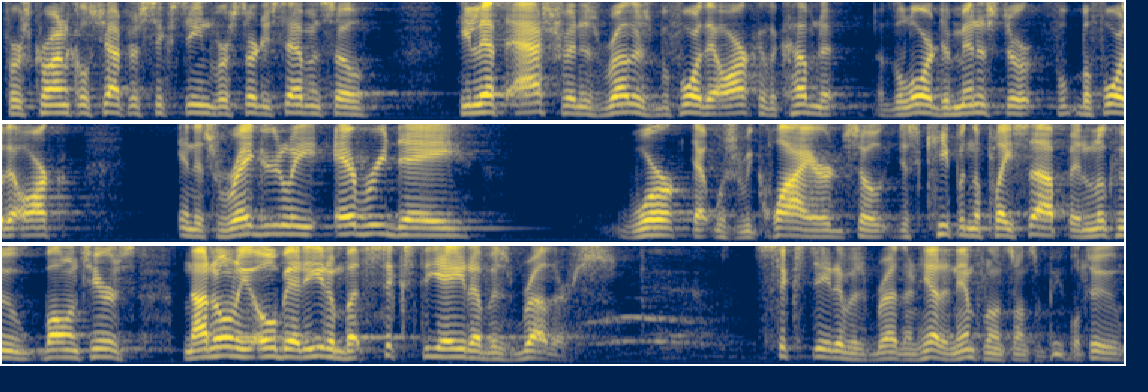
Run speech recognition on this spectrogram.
First Chronicles chapter 16, verse 37. So he left Asaph and his brothers before the ark of the covenant of the Lord to minister before the ark in its regularly everyday work that was required. So just keeping the place up. And look who volunteers not only Obed Edom, but 68 of his brothers. 68 of his brethren. He had an influence on some people too.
